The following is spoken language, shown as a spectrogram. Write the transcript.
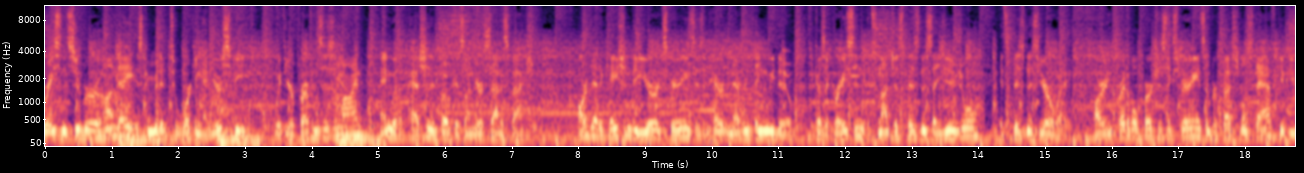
Grayson Subaru Hyundai is committed to working at your speed, with your preferences in mind, and with a passionate focus on your satisfaction. Our dedication to your experience is inherent in everything we do, because at Grayson, it's not just business as usual, it's business your way. Our incredible purchase experience and professional staff give you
